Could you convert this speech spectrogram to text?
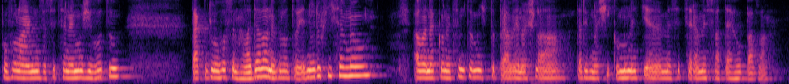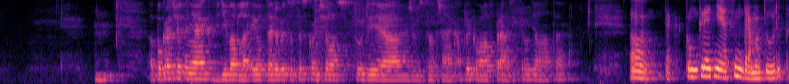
Povolání zasvěcenému životu. Tak dlouho jsem hledala, nebylo to jednoduchý se mnou, ale nakonec jsem to místo právě našla tady v naší komunitě mezi dcerami svatého Pavla. Mm-hmm. Pokračujete nějak v divadle i od té doby, co jste skončila studia, že byste ho třeba nějak aplikovala v práci, kterou děláte? O, tak konkrétně já jsem dramaturg,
